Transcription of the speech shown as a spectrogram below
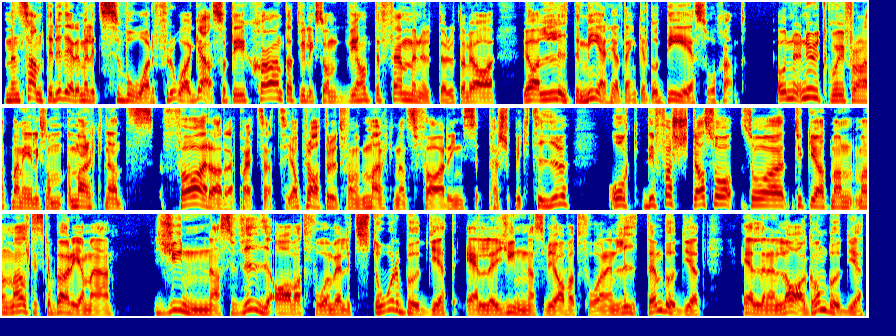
men samtidigt är det en väldigt svår fråga. Så det är skönt att vi liksom, vi har inte fem minuter, utan vi har, vi har lite mer helt enkelt och det är så skönt. Och nu, nu utgår vi från att man är liksom marknadsförare på ett sätt. Jag pratar utifrån ett marknadsföringsperspektiv. Och det första så, så tycker jag att man, man, man alltid ska börja med Gynnas vi av att få en väldigt stor budget eller gynnas vi av att få en liten budget eller en lagom budget?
